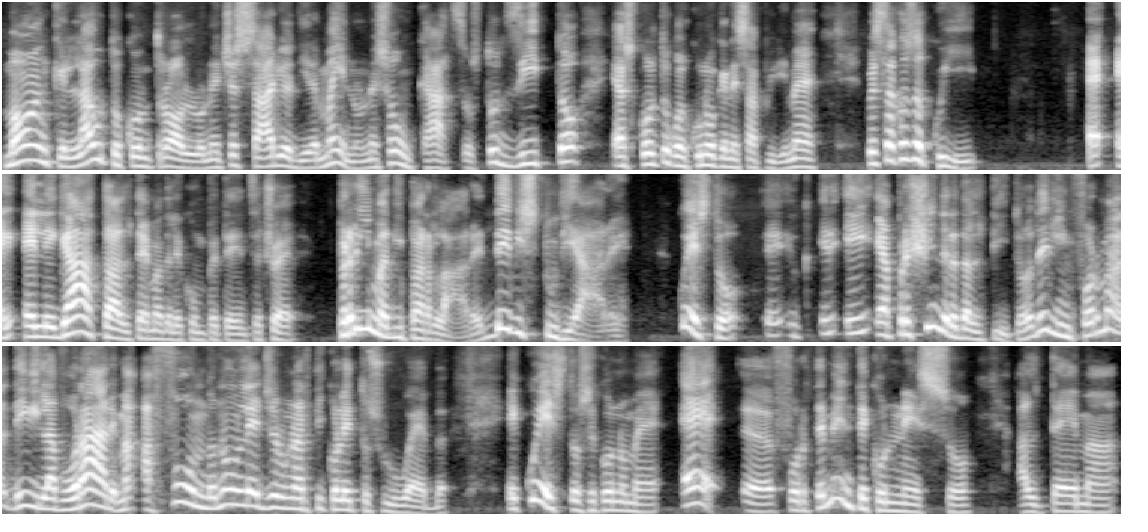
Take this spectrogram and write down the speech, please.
ma ho anche l'autocontrollo necessario a dire ma io non ne so un cazzo, sto zitto e ascolto qualcuno che ne sa più di me. Questa cosa qui è, è, è legata al tema delle competenze, cioè prima di parlare devi studiare. Questo, e, e, e, a prescindere dal titolo, devi informare, devi lavorare, ma a fondo, non leggere un articoletto sul web. E questo, secondo me, è eh, fortemente connesso al tema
